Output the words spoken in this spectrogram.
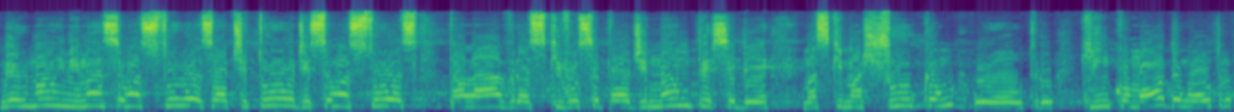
Meu irmão e minha irmã, são as tuas atitudes, são as tuas palavras que você pode não perceber, mas que machucam o outro, que incomodam o outro,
